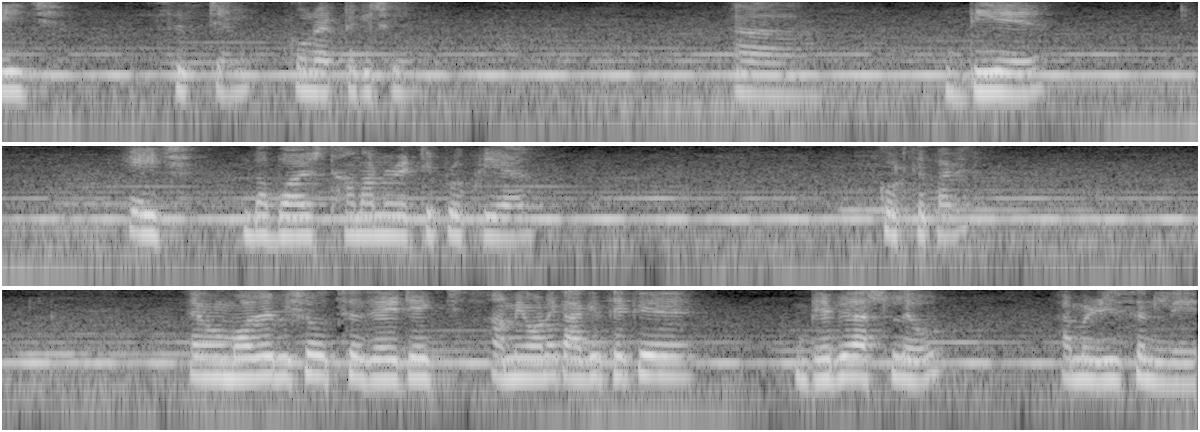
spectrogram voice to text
এইজ সিস্টেম কোনো একটা কিছু দিয়ে এইজ বা বয়স থামানোর একটি প্রক্রিয়া করতে পারে। এবং মজার বিষয় হচ্ছে যে এটি আমি অনেক আগে থেকে ভেবে আসলেও আমি রিসেন্টলি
